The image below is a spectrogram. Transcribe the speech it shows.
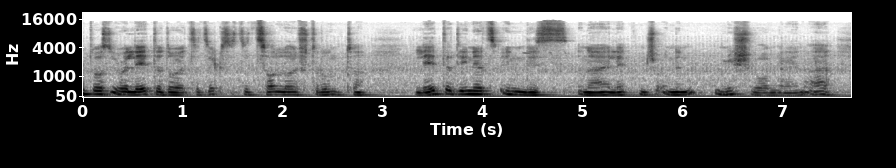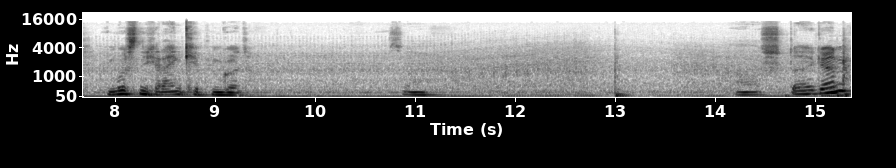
Irgendwas überlädt er da jetzt. Als nächstes die Zahl läuft runter. Lädt er den jetzt in das. Nein, lädt ihn schon in den Mischwagen rein. Ah, ich muss nicht reinkippen, gut. So. Aussteigen.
